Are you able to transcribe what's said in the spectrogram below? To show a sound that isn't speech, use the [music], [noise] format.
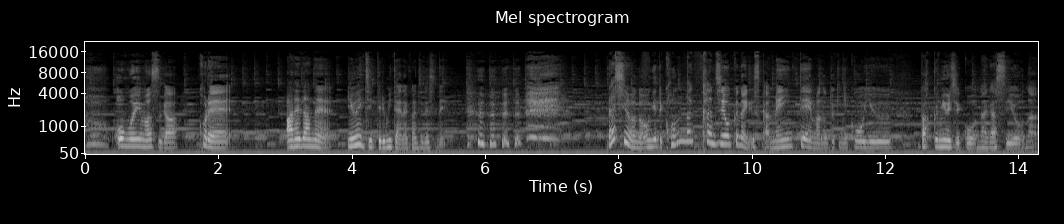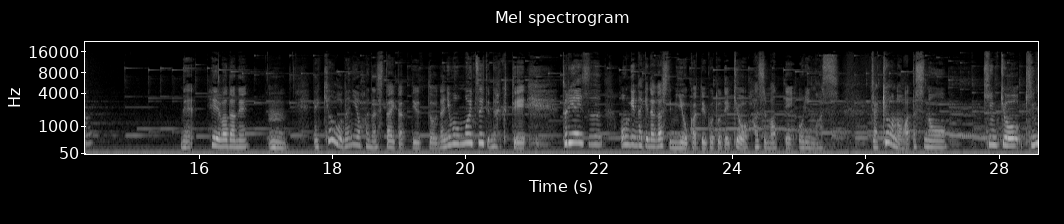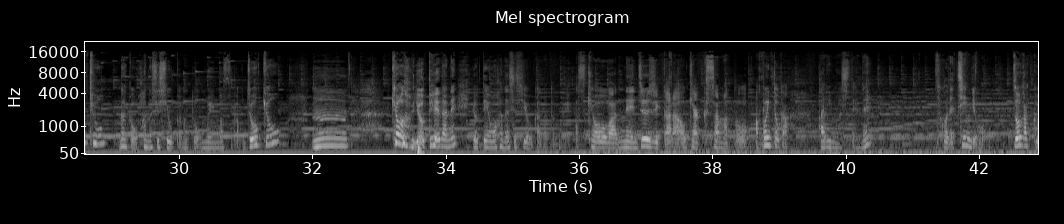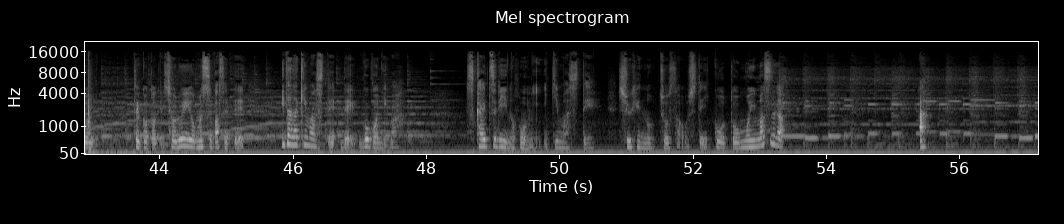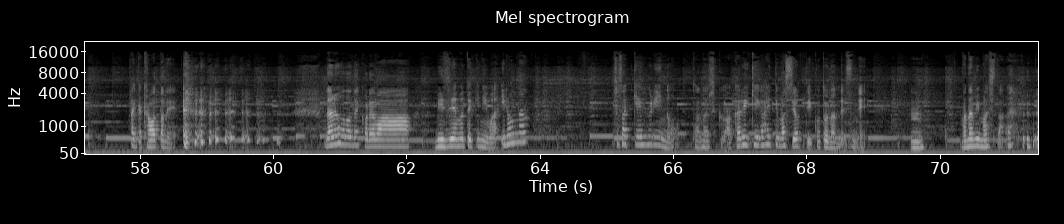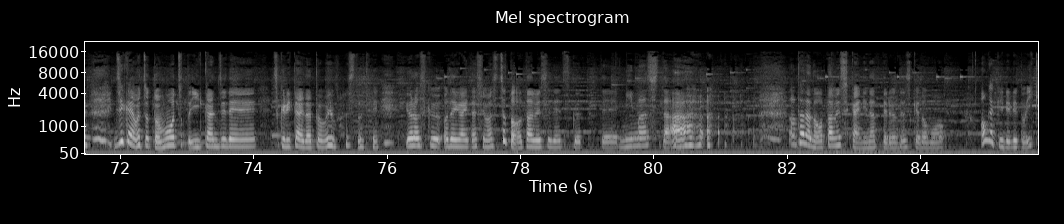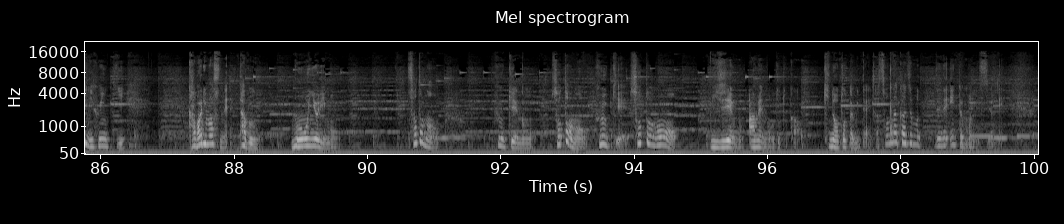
思いますが、これ、あれだね、遊園地行ってるみたいな感じですね。[laughs] ラジオの音源ってこんな感じ多くないですか？メインテーマの時にこういうバックミュージックを流すような。ね、平和だね。うん。で、今日何を話したいかっていうと、何も思いついてなくて、とりあえず音源だけ流してみようかということで今日始まっております。じゃあ今日の私の近況、近況？なんかお話ししようかなと思いますが、状況？うーん、今日の予定だね。予定をお話ししようかなと思います。今日はね、10時からお客様とアポイントがありましてね。そこで賃料増額ということで書類を結ばせていただきまして、で、午後にはスカイツリーの方に行きまして、周辺の調査をしていこうと思いますが、あ、なんか変わったね。[laughs] なるほどね、これは BGM 的にはいろんな著作権フリーの楽しく明るい系が入ってますよっていうことなんですね。うん。学びました。[laughs] 次回はちょっともうちょっといい感じで作りたいなと思いますので、よろしくお願いいたします。ちょっとお試しで作ってみました。[laughs] ただのお試し会になってるんですけども、音楽入れると一気に雰囲気変わりますね。多分。無音よりも。外の風景の、外の風景、外の BGM、雨の音とか、昨日撮ったみたいな、そんな感じも全然いいと思うんですよね。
